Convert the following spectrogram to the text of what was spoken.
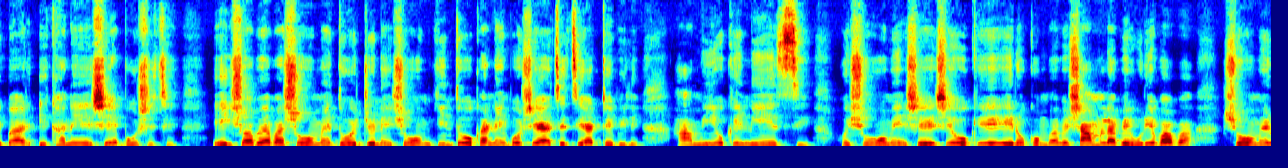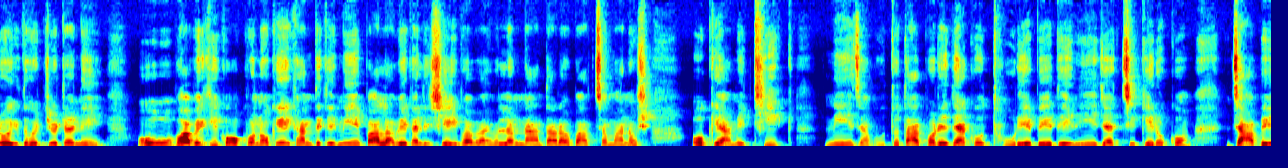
এবার এখানে এসে বসেছে। এই সবে আবার সোহমের ধৈর্য নেই। সোহম কিন্তু ওখানেই বসে আছে চেয়ার টেবিলে আমি ওকে নিয়ে এসেছি। ওই সোহম এসে এসে ওকে এরকমভাবে সামলাবে। উরে বাবা, সোহমের ওই ধৈর্যটা নেই। ও ভাবে কি কখন ওকে এখান থেকে নিয়ে পালাবে খালি সেইভাবে। আমি বললাম, না, দাঁড়াও, বাচ্চা মানুষ, ওকে আমি ঠিক নিয়ে যাব। তো তারপরে দেখো, ধরে বেঁধে নিয়ে যাচ্ছি কীরকম? যাবে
